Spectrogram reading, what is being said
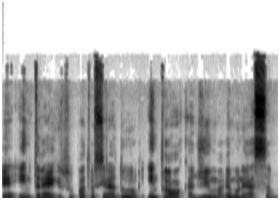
é, entregues para o patrocinador em troca de uma remuneração.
